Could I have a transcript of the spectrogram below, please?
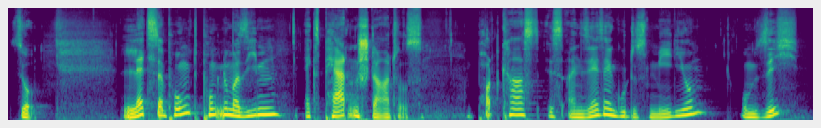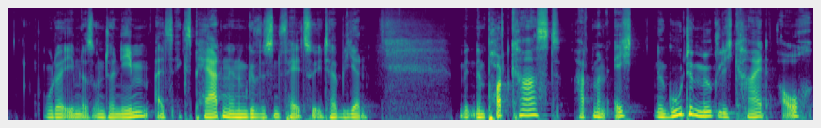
So, letzter Punkt, Punkt Nummer 7, Expertenstatus. Podcast ist ein sehr, sehr gutes Medium, um sich oder eben das Unternehmen als Experten in einem gewissen Feld zu etablieren. Mit einem Podcast hat man echt eine gute Möglichkeit, auch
